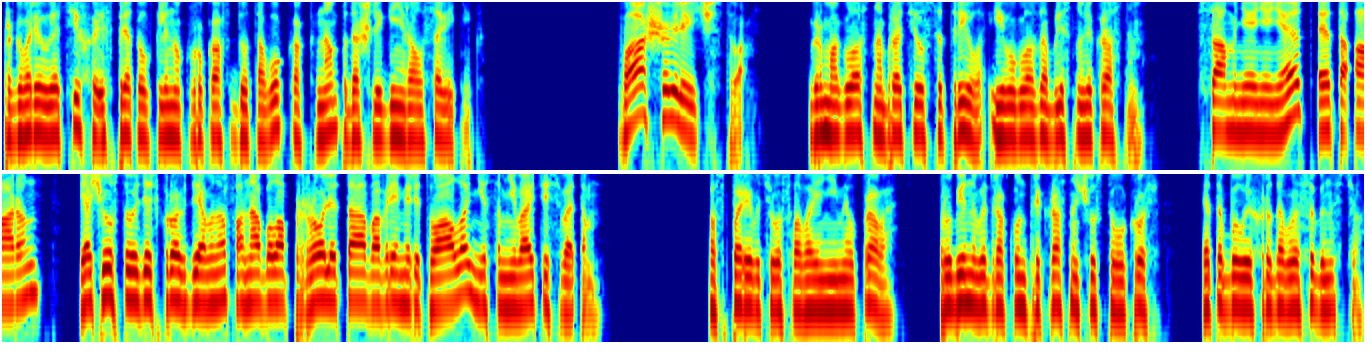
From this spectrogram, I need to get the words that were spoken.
Проговорил я тихо и спрятал клинок в рукав до того, как к нам подошли генерал-советник. «Ваше Величество!» Громогласно обратился Трила, и его глаза блеснули красным. «Сомнений нет, это Аарон. Я чувствую здесь кровь демонов. Она была пролита во время ритуала, не сомневайтесь в этом». Оспаривать его слова я не имел права. Рубиновый дракон прекрасно чувствовал кровь. Это было их родовой особенностью.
